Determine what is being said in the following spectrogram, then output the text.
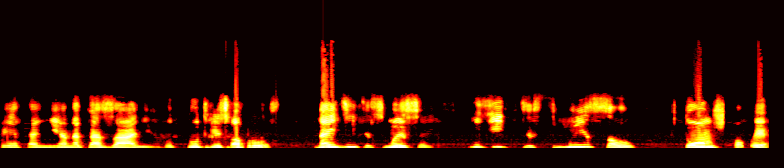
это не наказание. Вот тут весь вопрос. Найдите смысл, увидите смысл в том, чтобы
